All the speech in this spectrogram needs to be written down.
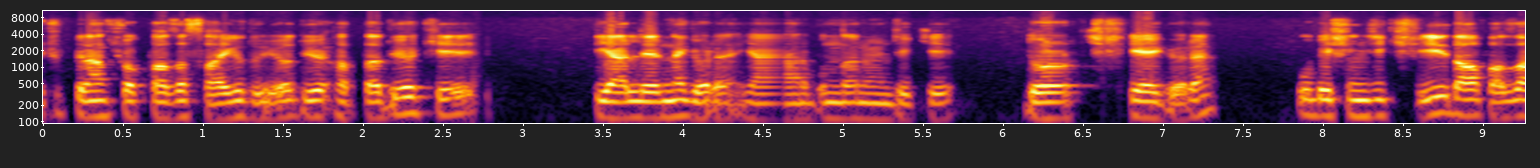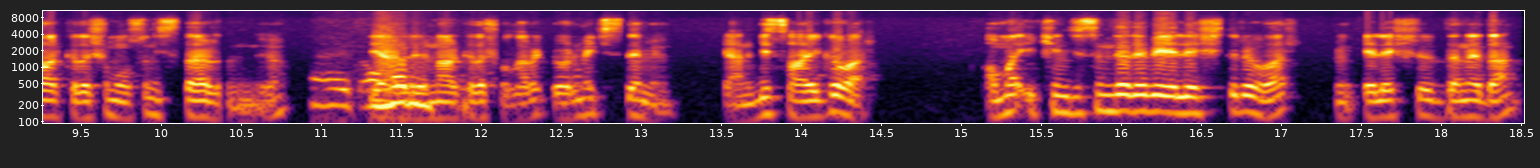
Küçük Prens çok fazla saygı duyuyor. Diyor, hatta diyor ki diğerlerine göre yani bundan önceki dört kişiye göre bu beşinci kişiyi daha fazla arkadaşım olsun isterdim diyor. Evet, Diğerlerini onların... arkadaş olarak görmek istemiyor. Yani bir saygı var. Ama ikincisinde de bir eleştiri var. Çünkü eleştiride neden?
